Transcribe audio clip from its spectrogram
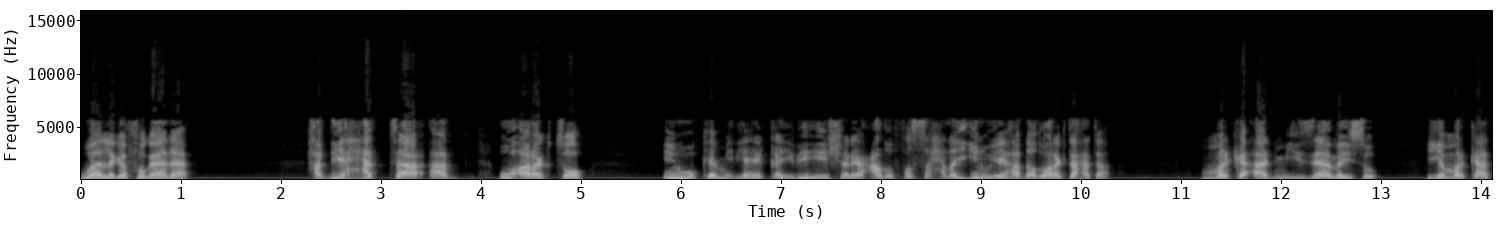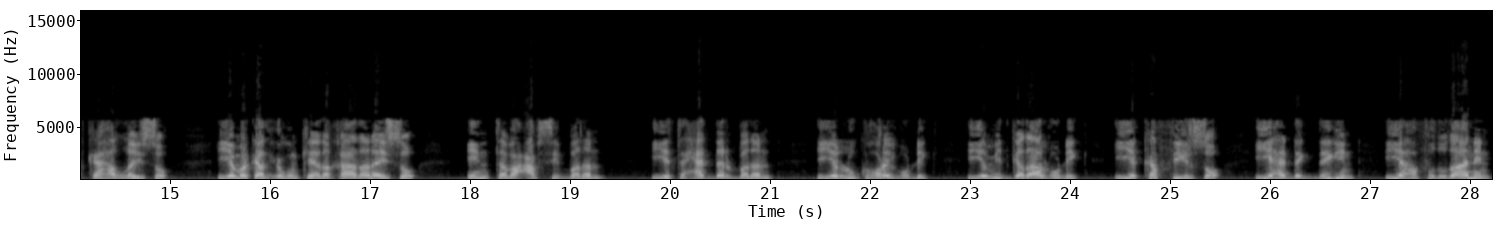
waa laga fogaadaa. Haddii xataa aad u aragto inuu ka mid yahay qaybihii shareecadu fasaxday inuu yahay haddaad u aragto xataa. Marka aad miisaamayso iyo markaad ka hadlayso iyo markaad xukunkeeda qaadanayso intaba cabsi badan iyo taxadar badan iyo lug horay u dhig iyo mid gadaal u dhig iyo ka fiirso iyo ha degdegin iyo ha fududaanin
